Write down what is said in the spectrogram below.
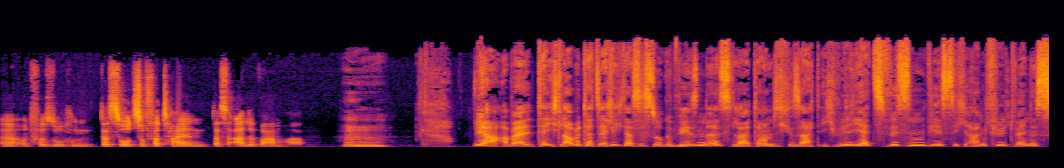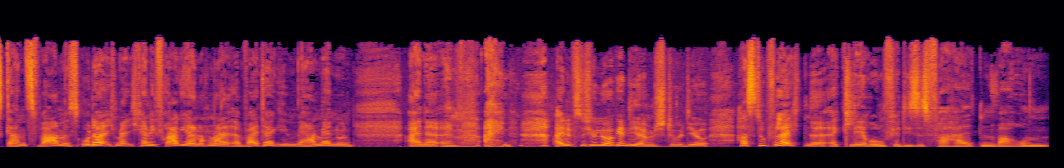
äh, und versuchen, das so zu verteilen, dass alle warm haben. Mhm. Ja, aber ich glaube tatsächlich, dass es so gewesen ist. Leute haben sich gesagt, ich will jetzt wissen, wie es sich anfühlt, wenn es ganz warm ist. Oder ich meine, ich kann die Frage ja nochmal äh, weitergeben. Wir haben ja nun eine, ähm, eine, eine Psychologin hier im Studio. Hast du vielleicht eine Erklärung für dieses Verhalten? Warum,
